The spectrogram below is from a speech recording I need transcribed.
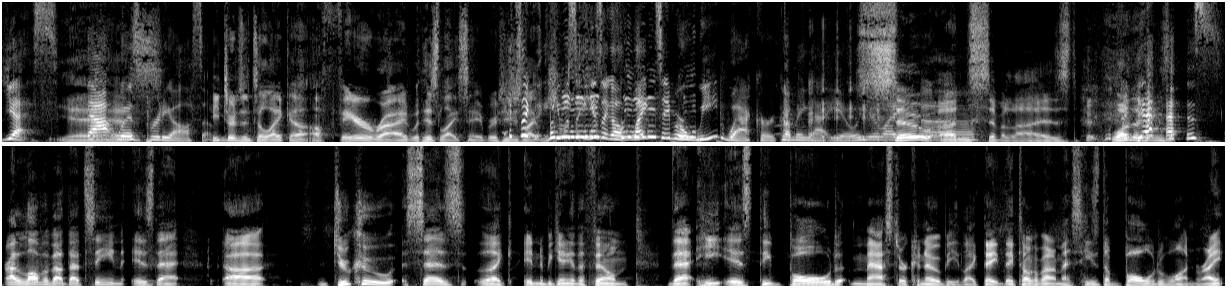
Yes, Yes. that was pretty awesome. He turns into like a, a fair ride with his lightsabers. He's It's just like, like, he was he's like a lightsaber weed whacker coming at you, and you're like, so uh, uncivilized. One of the things Yes. I love about that scene is that uh, Dooku says, like in the beginning of the film, that he is the bold Master Kenobi. Like they they talk about him as he's the bold one, right?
